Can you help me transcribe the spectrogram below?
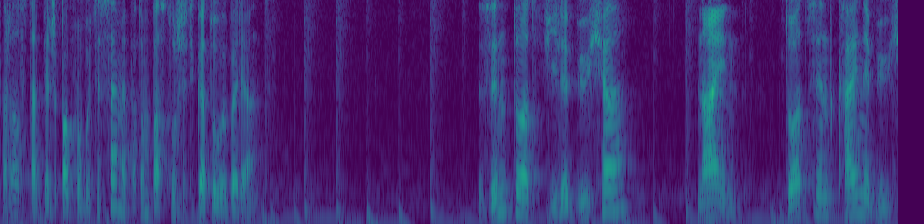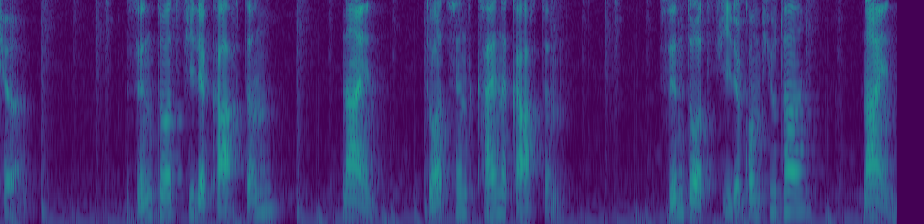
Пожалуйста, опять же попробуйте сами, потом послушайте готовый вариант. Sind dort viele Bücher? Nein, dort sind keine Bücher. Sind dort viele Karten? Nein, dort sind keine Karten. Sind dort viele Computer? Nein,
